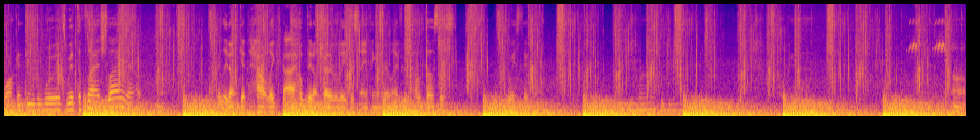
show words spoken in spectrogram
Walking through the woods with the flashlight out. I really don't get how, like, I hope they don't try to relate this to anything in real life. Who the hell does this? To waste their time. Uh,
